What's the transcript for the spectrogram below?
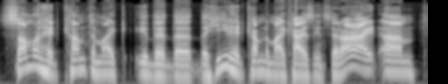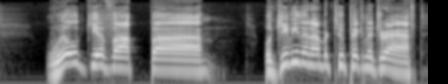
someone had come to Mike, the the the Heat had come to Mike Heisley and said, "All right, um, we'll give up, uh, we'll give you the number two pick in the draft,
